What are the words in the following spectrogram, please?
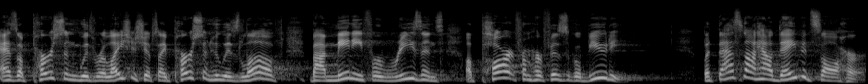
as a person with relationships, a person who is loved by many for reasons apart from her physical beauty. But that's not how David saw her.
